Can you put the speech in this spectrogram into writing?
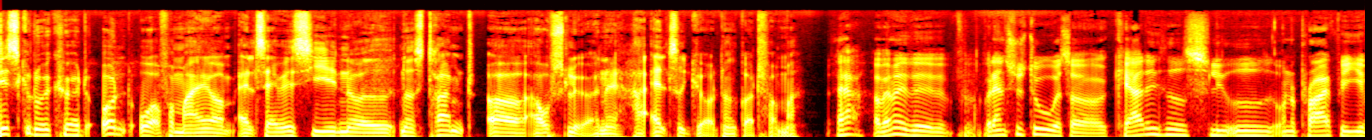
det skal du ikke høre et ondt ord fra mig om. Altså, jeg vil sige, noget, noget stramt og afslørende har altid gjort noget godt for mig. Ja, og hvad med, hvordan synes du, altså kærlighedslivet under Pride? Fordi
